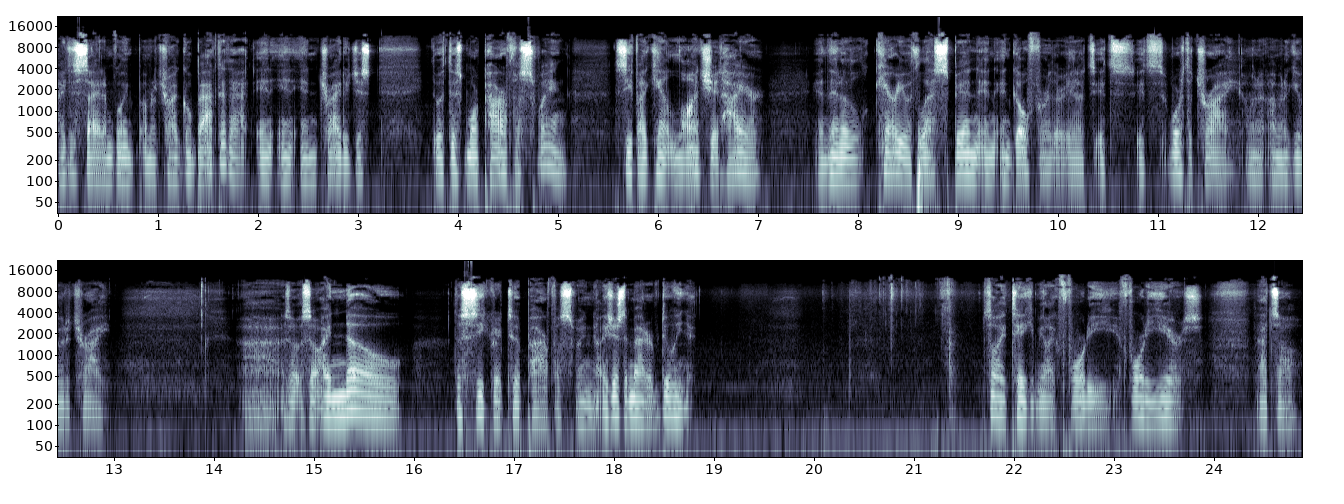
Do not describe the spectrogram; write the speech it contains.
I decide I'm going I'm going to try to go back to that and, and, and try to just with this more powerful swing see if I can't launch it higher. And then it'll carry with less spin and, and go further. It's it's it's worth a try. I'm gonna I'm gonna give it a try. Uh, so so I know the secret to a powerful swing now it's just a matter of doing it it's only taken me like 40 40 years that's all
